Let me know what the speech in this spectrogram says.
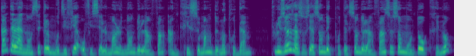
quand elle a annoncé qu'elle modifiait officiellement le nom de l'enfant en crissement de Notre-Dame, plusieurs associations de protection de l'enfant se sont montées au créneau.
